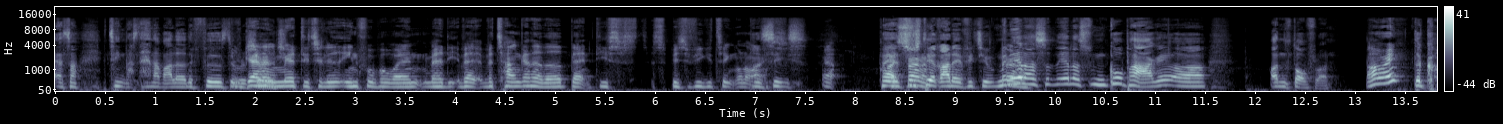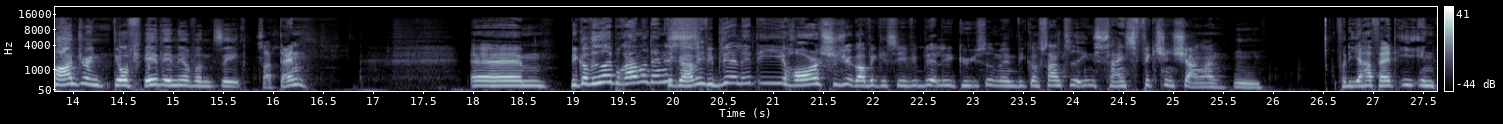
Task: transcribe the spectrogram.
Altså, jeg tænkte bare sådan, han har bare lavet det fedeste Jeg vil gerne have research. mere detaljeret info på, hvordan, hvad, de, hvad, hvad tankerne har været blandt de specifikke ting undervejs. Præcis. Ja. For jeg synes, det er ret effektivt. Men ellers, ellers en god pakke, og, og den står flot. Alright. The Conjuring, det var fedt, inden jeg får den set. Sådan. Øhm, vi går videre i programmet, Dennis. Det gør vi. Vi bliver lidt i horror, synes jeg godt, vi kan sige. Vi bliver lidt i gyset, men vi går samtidig ind i science fiction-genren. Mm. Fordi jeg har fat i en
